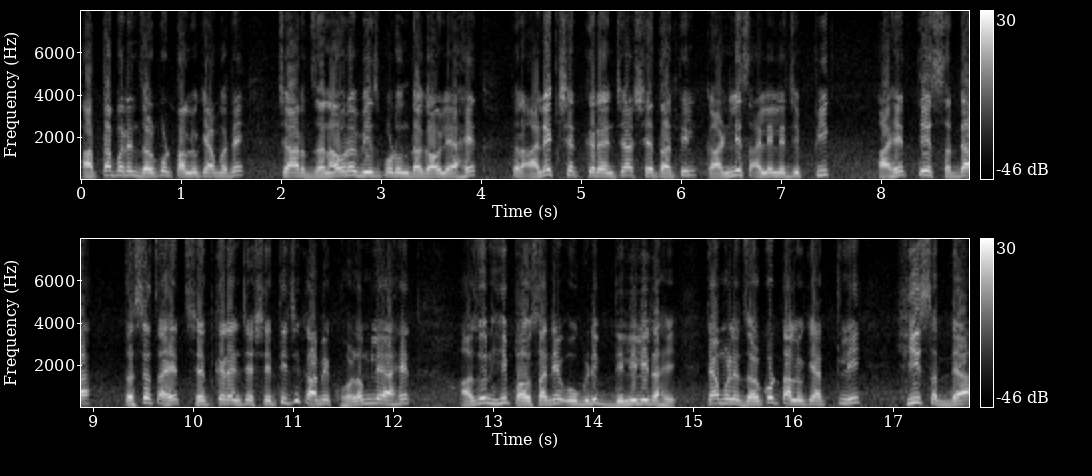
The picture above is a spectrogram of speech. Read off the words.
आत्तापर्यंत जळकोट तालुक्यामध्ये चार जनावरं वीज पडून दगावले आहेत. तर अनेक शेतकऱ्यांच्या शेतातील काढणीस आलेले जे पीक आहेत ते सध्या तसेच आहेत. शेतकऱ्यांच्या शेतीची कामे खोळंबली आहेत. अजूनही पावसाने उघडीप दिलेली नाही. त्यामुळे जळकोट तालुक्यातली ही सध्या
